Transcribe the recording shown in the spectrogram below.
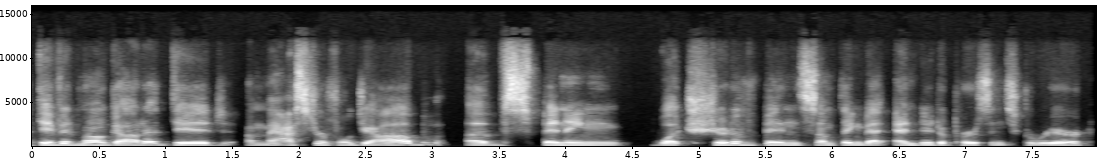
david Mulugheta did a masterful job of spinning what should have been something that ended a person's career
